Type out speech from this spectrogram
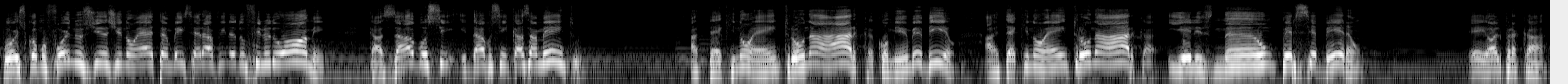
Pois, como foi nos dias de Noé, também será a vinda do filho do homem. Casavam-se e davam-se em casamento. Até que Noé entrou na arca, comiam e bebiam. Até que Noé entrou na arca e eles não perceberam Ei, olhe para cá.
